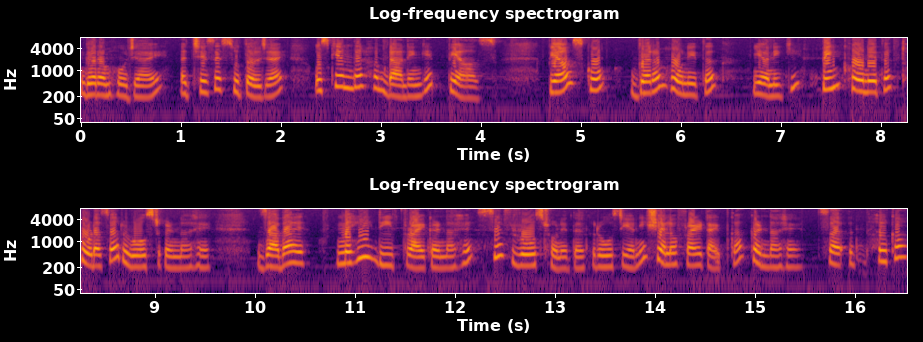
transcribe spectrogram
गर्म हो जाए, अच्छे से सुतल जाए, उसके अंदर हम डालेंगे प्याज। प्याज को गर्म होने तक, यानी कि पिंक होने तक थोड़ा सा रोस्ट करना है। ज़्यादा नहीं डीप फ्राई करना है, सिर्फ़ रोस्ट होने तक। रोस्ट यानी शेलो फ्राई टाइप का करना है। हल्का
